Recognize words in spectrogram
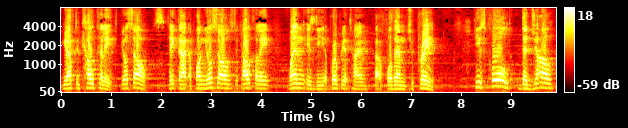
you have to calculate yourselves. Take that upon yourselves to calculate when is the appropriate time uh, for them to pray. He is called Dajjal,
